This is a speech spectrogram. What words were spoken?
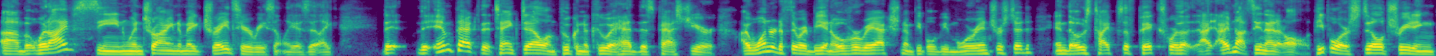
Um, but what I've seen when trying to make trades here recently is that like the the impact that Tank Dell and Puka Nacua had this past year, I wondered if there would be an overreaction and people would be more interested in those types of picks. Where the, I, have not seen that at all. People are still treating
